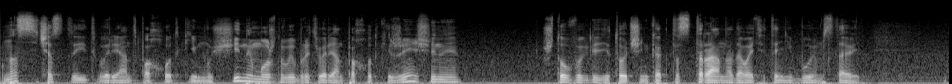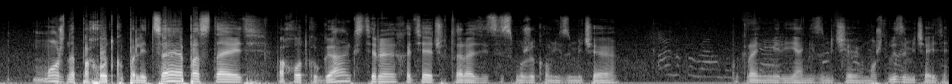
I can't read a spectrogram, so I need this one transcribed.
У нас сейчас стоит вариант походки мужчины, можно выбрать вариант походки женщины, что выглядит очень как-то странно, давайте это не будем ставить. Можно походку полицая поставить, походку гангстера, хотя я что-то разницы с мужиком не замечаю. По крайней мере, я не замечаю. Может, вы замечаете?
